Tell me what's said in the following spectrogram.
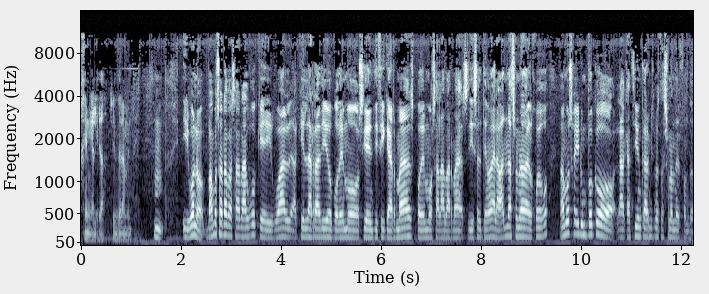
genialidad, sinceramente. Mm. Y bueno, vamos ahora a pasar a algo que igual aquí en la radio podemos identificar más, podemos alabar más, y es el tema de la banda sonora del juego. Vamos a ir un poco la canción que ahora mismo está sonando de fondo.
